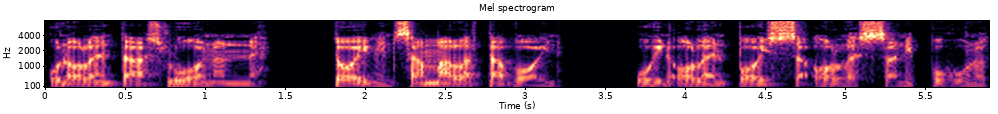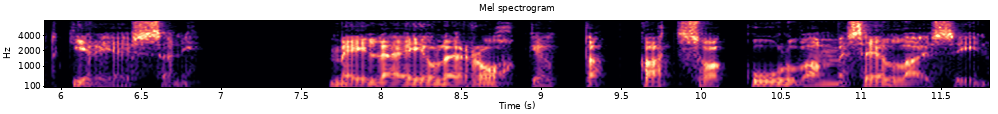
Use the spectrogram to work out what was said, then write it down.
kun olen taas luonanne, toimin samalla tavoin kuin olen poissa ollessani puhunut kirjeissäni. Meillä ei ole rohkeutta katsoa kuuluvamme sellaisiin,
